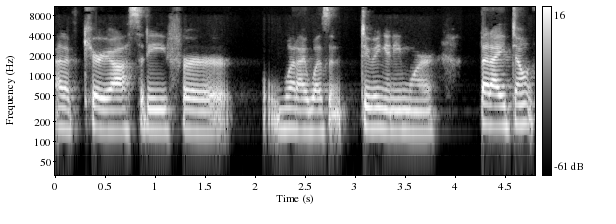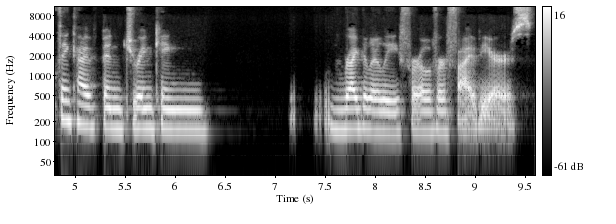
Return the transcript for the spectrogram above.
out of curiosity for what I wasn't doing anymore. But I don't think I've been drinking regularly for over five years.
